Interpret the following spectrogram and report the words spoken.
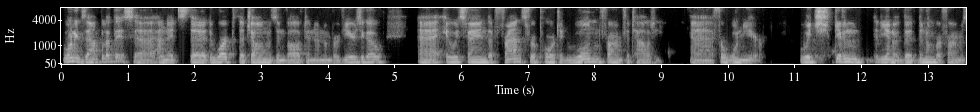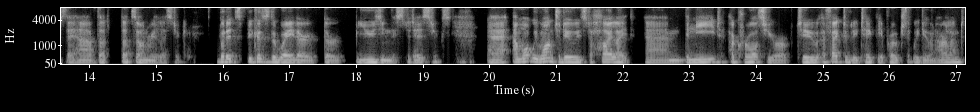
one example of this, uh, and it's the the work that John was involved in a number of years ago. Uh, it was found that France reported one farm fatality uh, for one year, which, given you know the the number of farmers they have, that that's unrealistic. But it's because of the way they're they're using the statistics. Uh, and what we want to do is to highlight um, the need across Europe to effectively take the approach that we do in Ireland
